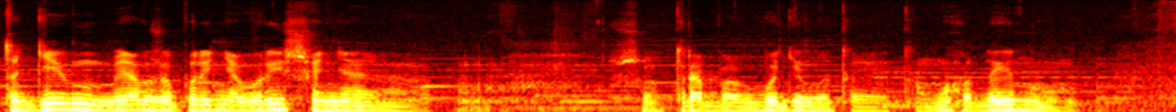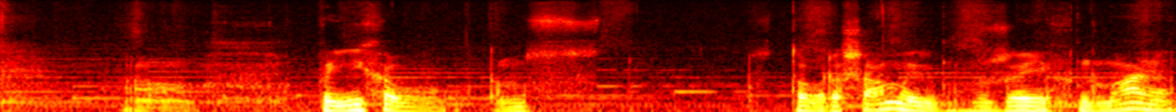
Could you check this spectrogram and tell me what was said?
тоді я вже прийняв рішення, що треба виділити там годину. Е, Поїхав там з, товаришами, вже їх немає.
